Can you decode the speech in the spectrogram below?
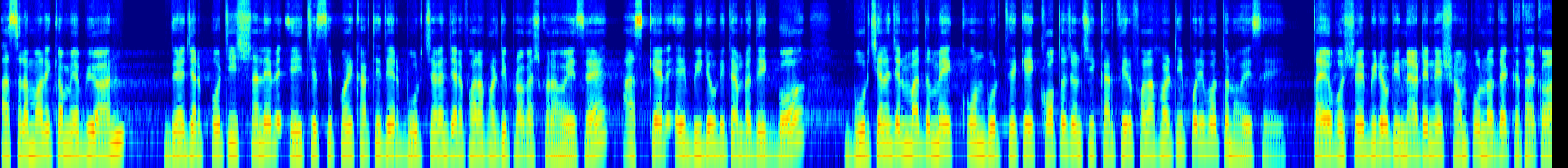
আসসালামু আলাইকুম এভরিওয়ান। দু হাজার পঁচিশ সালের এইচএসসি পরীক্ষার্থীদের বুট চ্যালেঞ্জের ফলাফলটি প্রকাশ করা হয়েছে। আজকের এই ভিডিওটিতে আমরা দেখব বুট চ্যালেঞ্জের মাধ্যমে কোন বুট থেকে কতজন শিক্ষার্থীর ফলাফলটি পরিবর্তন হয়েছে। তাই অবশ্যই ভিডিওটি না টেনে সম্পূর্ণ দেখতে থাকো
